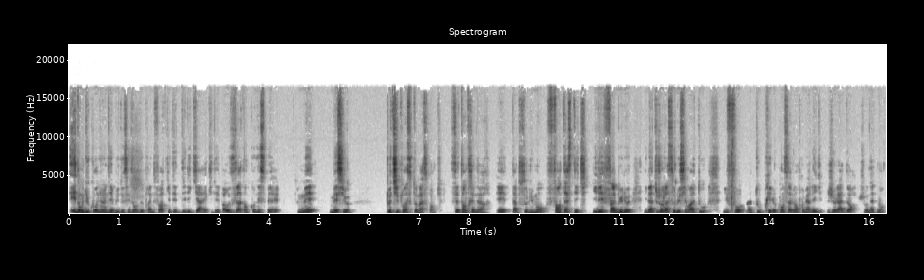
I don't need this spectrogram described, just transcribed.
Et donc, du coup, on a eu un début de saison de Brentford qui était délicat et qui n'était pas aux attentes qu'on espérait. Mais, messieurs, petit point sur Thomas Frank. Cet entraîneur est absolument fantastique. Il est fabuleux. Il a toujours la solution à tout. Il faut à tout prix le conserver en première ligue. Je l'adore, honnêtement.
